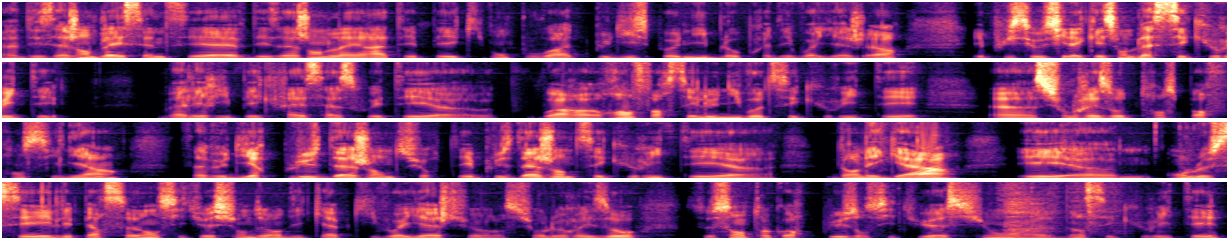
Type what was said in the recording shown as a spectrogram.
euh, des agents de la SNCF, des agents de la RATP qui vont pouvoir être plus disponibles auprès des voyageurs. Et puis, c'est aussi la question de la sécurité. Valérie Pécresse a souhaité euh, pouvoir euh, renforcer le niveau de sécurité euh, sur le réseau de transport francilien. Ça veut dire plus d'agents de sûreté, plus d'agents de sécurité dans les gares. Et on le sait, les personnes en situation de handicap qui voyagent sur, sur le réseau se sentent encore plus en situation d'insécurité,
